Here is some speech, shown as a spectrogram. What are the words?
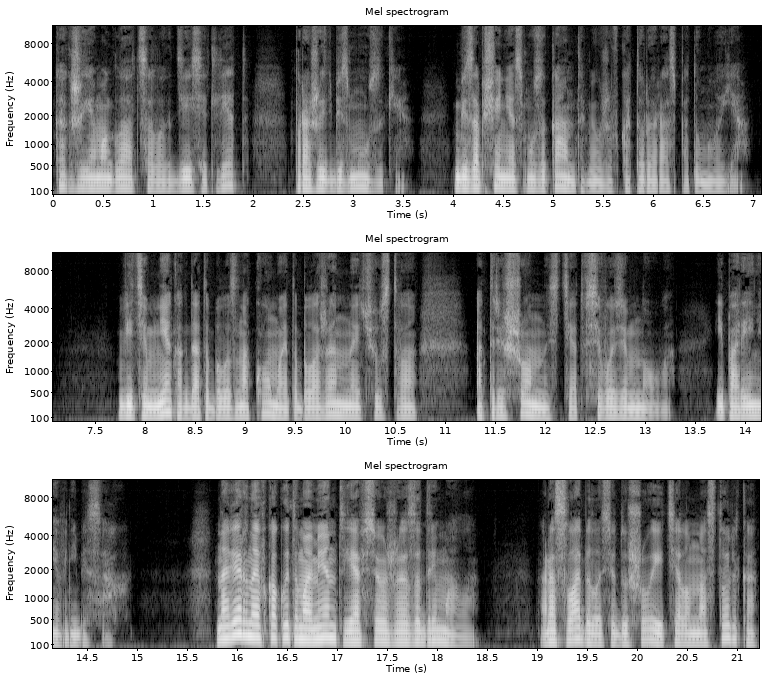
Как же я могла целых десять лет прожить без музыки, без общения с музыкантами, уже в который раз подумала я. Ведь и мне когда-то было знакомо это блаженное чувство отрешенности от всего земного и парения в небесах. Наверное, в какой-то момент я все же задремала, расслабилась и душой, и телом настолько,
